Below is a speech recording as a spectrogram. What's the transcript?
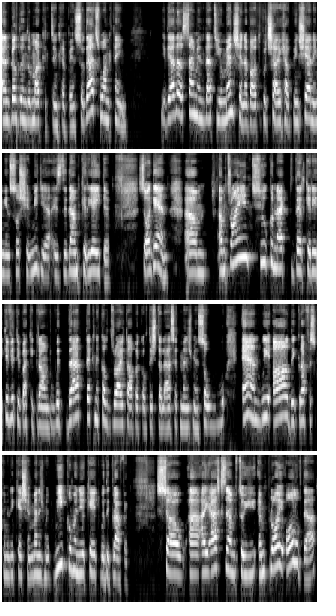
and building the marketing campaign. So, that's one thing the other assignment that you mentioned about which i have been sharing in social media is the DAM creative. So again um, i'm trying to connect their creativity background with that technical dry topic of digital asset management. So and we are the graphics communication management. We communicate with the graphic. So uh, i ask them to employ all of that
